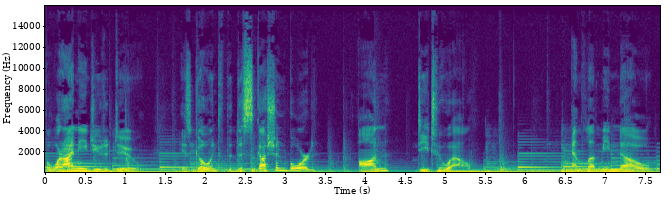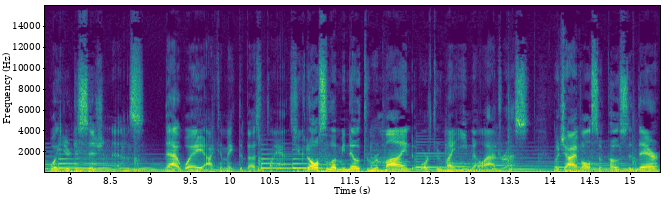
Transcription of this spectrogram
But what I need you to do is go into the discussion board on D2L and let me know what your decision is. That way I can make the best plans. You could also let me know through Remind or through my email address, which I've also posted there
